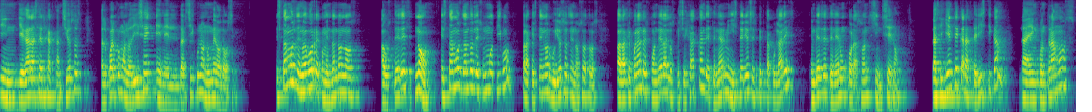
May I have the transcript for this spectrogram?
sin llegar a ser jactanciosos, tal cual como lo dice en el versículo número 12. ¿Estamos de nuevo recomendándonos a ustedes? No, estamos dándoles un motivo para que estén orgullosos de nosotros, para que puedan responder a los que se jactan de tener ministerios espectaculares en vez de tener un corazón sincero. La siguiente característica la encontramos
